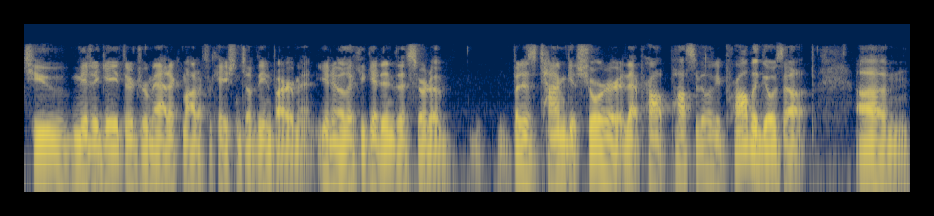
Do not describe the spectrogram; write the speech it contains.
to mitigate their dramatic modifications of the environment. You know, like you get into this sort of, but as time gets shorter, that pro- possibility probably goes up. Um,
